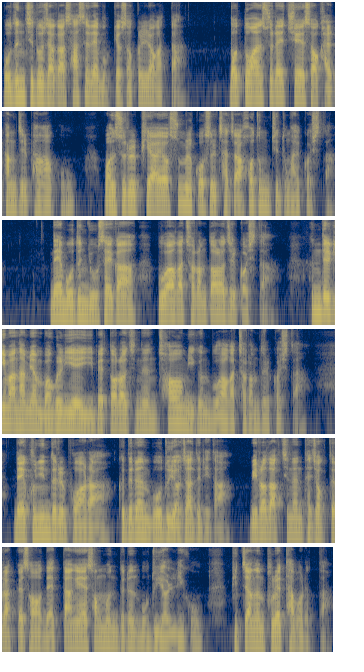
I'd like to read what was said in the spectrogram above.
모든 지도자가 사슬에 묶여서 끌려갔다. 너 또한 술에 취해서 갈팡질팡하고 원수를 피하여 숨을 곳을 찾아 허둥지둥할 것이다. 내 모든 요새가 무화과처럼 떨어질 것이다. 흔들기만 하면 먹을 이의 입에 떨어지는 처음 익은 무화과처럼 될 것이다. 내 군인들을 보아라. 그들은 모두 여자들이다. 밀어닥치는 대적들 앞에서 내 땅의 성문들은 모두 열리고 빗장은 불에 타버렸다.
